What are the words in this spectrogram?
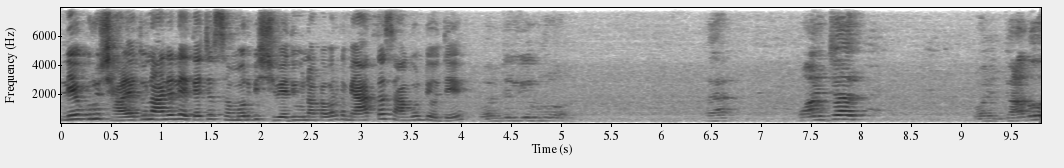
लेकरू शाळेतून आलेले आहे त्याच्यासमोर बी शिव्या देऊ नका बरं का. मी आता सांगून ठेवते लिब्रो हा? कोणचं कोण जादू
